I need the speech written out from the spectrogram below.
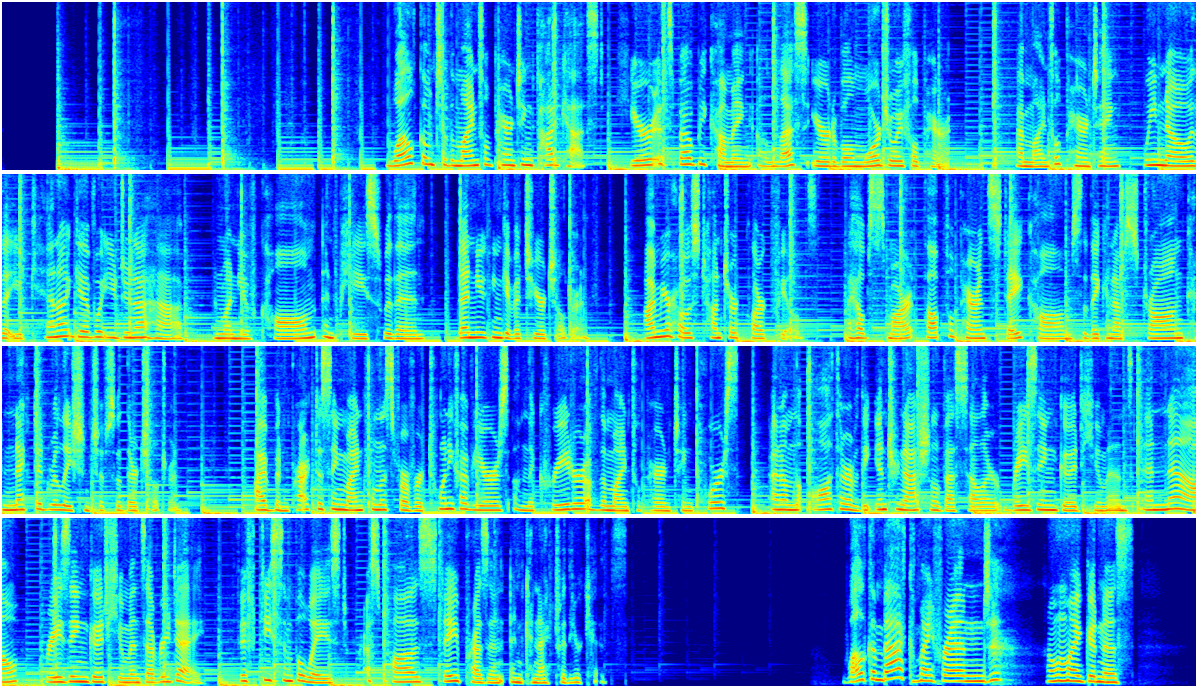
Welcome to the Mindful Parenting Podcast. Here, it's about becoming a less irritable, more joyful parent. At Mindful Parenting, we know that you cannot give what you do not have, and when you have calm and peace within, then you can give it to your children. I'm your host, Hunter Clarke Fields. I help smart, thoughtful parents stay calm so they can have strong, connected relationships with their children. I've been practicing mindfulness for over 25 years. I'm the creator of the Mindful Parenting course, and I'm the author of the international bestseller, Raising Good Humans, and now Raising Good Humans Every Day 50 Simple Ways to Press Pause, Stay Present, and Connect with Your Kids. Welcome back, my friend. Oh my goodness.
